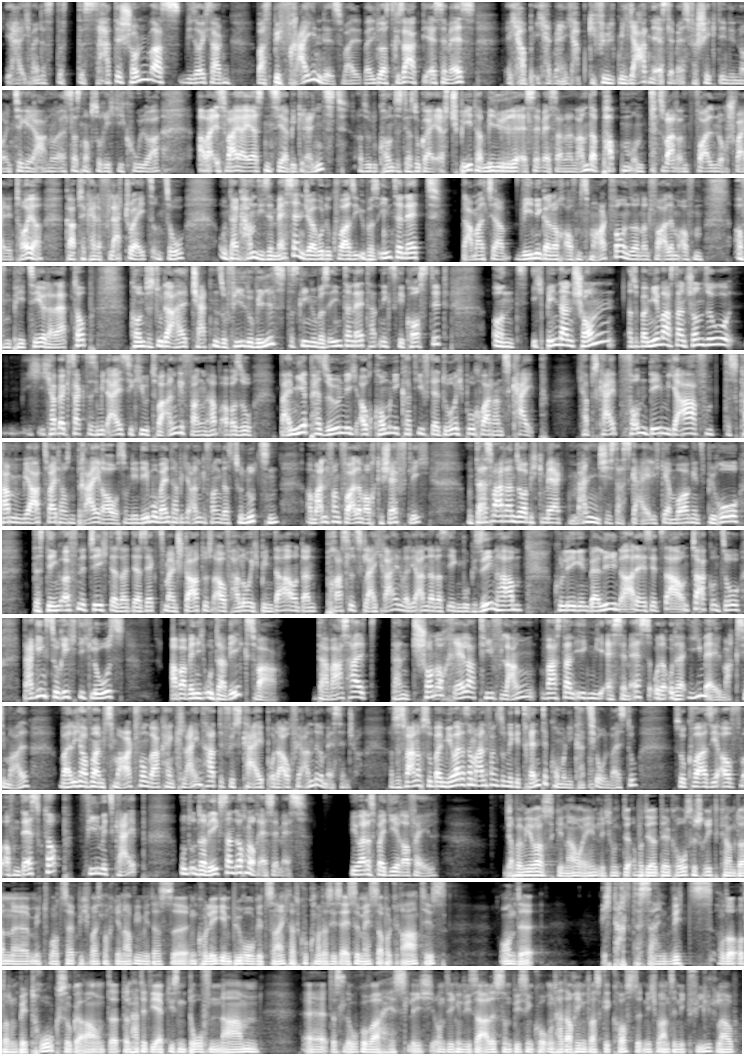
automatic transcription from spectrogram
Ja, ich meine, das, das, das hatte schon was, wie soll ich sagen, was Befreiendes, weil, weil du hast gesagt, die SMS, ich habe ich hab, ich hab gefühlt Milliarden SMS verschickt in den 90er Jahren, als das noch so richtig cool war. Aber es war ja erstens sehr begrenzt. Also du konntest ja sogar erst später mehrere SMS aneinander pappen und das war dann vor allem noch schweineteuer. Gab es ja keine Flatrates und so. Und dann kam diese Messenger, wo du quasi übers Internet damals ja weniger noch auf dem Smartphone, sondern vor allem auf dem, auf dem PC oder Laptop, konntest du da halt chatten, so viel du willst. Das ging übers Internet, hat nichts gekostet. Und ich bin dann schon, also bei mir war es dann schon so, ich, ich habe ja gesagt, dass ich mit ICQ zwar angefangen habe, aber so bei mir persönlich auch kommunikativ der Durchbruch war dann Skype. Ich habe Skype von dem Jahr, das kam im Jahr 2003 raus und in dem Moment habe ich angefangen, das zu nutzen. Am Anfang vor allem auch geschäftlich. Und das war dann so, habe ich gemerkt, Mensch, ist das geil. Ich gehe morgen ins Büro, das Ding öffnet sich, der, der setzt meinen Status auf, hallo, ich bin da und dann prasselt's gleich rein, weil die anderen das irgendwo gesehen haben. Kollege in Berlin, ah, der ist jetzt da und zack und so. Da ging's so richtig los. Aber wenn ich unterwegs war, da war's halt dann schon noch relativ lang war es dann irgendwie SMS oder, oder E-Mail maximal, weil ich auf meinem Smartphone gar kein Client hatte für Skype oder auch für andere Messenger. Also es war noch so, bei mir war das am Anfang so eine getrennte Kommunikation, weißt du? So quasi auf, auf dem Desktop, viel mit Skype und unterwegs dann doch noch SMS. Wie war das bei dir, Raphael? Ja, bei mir war es genau ähnlich. Und der, aber der, der große Schritt kam dann äh, mit WhatsApp. Ich weiß noch genau, wie mir das äh, ein Kollege im Büro gezeigt hat. Guck mal, das ist SMS, aber gratis. Und äh, ich dachte, das sei ein Witz oder, oder ein Betrug sogar. Und äh, dann hatte die App diesen doofen Namen. Äh, das Logo war hässlich und irgendwie sah alles so ein bisschen und hat auch irgendwas gekostet, nicht wahnsinnig viel, glaub.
